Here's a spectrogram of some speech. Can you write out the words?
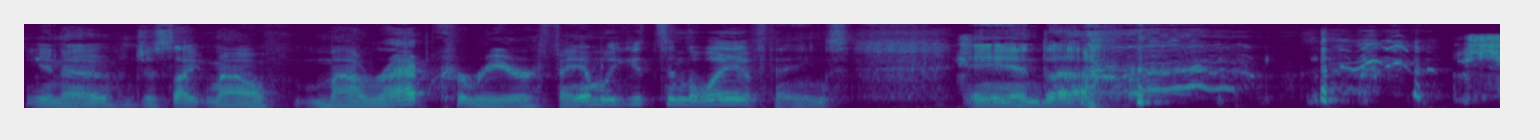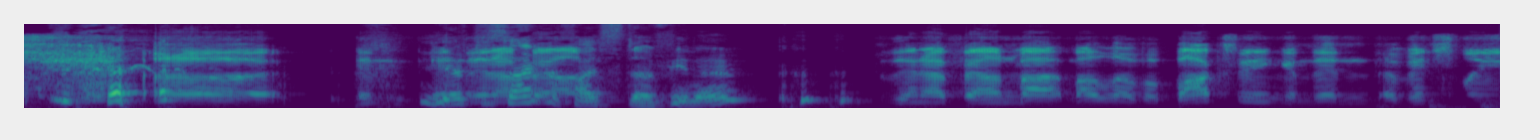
you know, just like my my rap career, family gets in the way of things, and uh, uh, and, you have to I sacrifice found, stuff, you know. then I found my, my love of boxing, and then eventually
